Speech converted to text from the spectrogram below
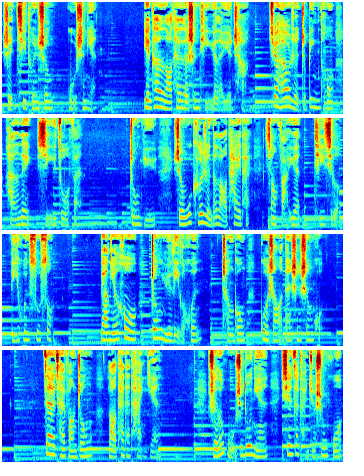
忍气吞声五十年，眼看老太太的身体越来越差，却还要忍着病痛含泪洗衣做饭。终于忍无可忍的老太太向法院提起了离婚诉讼。两年后，终于离了婚，成功过上了单身生活。在采访中，老太太坦言，忍了五十多年，现在感觉生活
